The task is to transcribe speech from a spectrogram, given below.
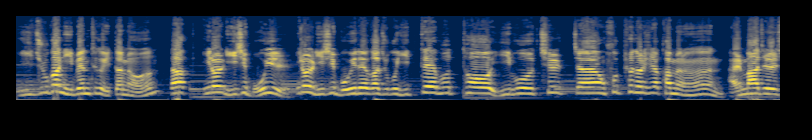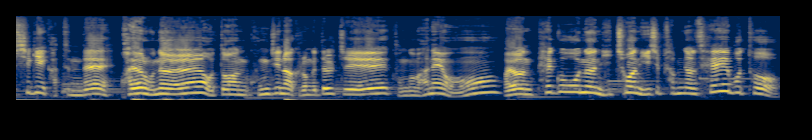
2주간 이벤트가 있다면 딱 1월 25일 1월 25일 해가지고 이때부터 2부 7장 후편을 시작하면은 알맞을 시기 같은데 과연 오늘 어떤 공지나 그런 게 뜰지 궁금하네요. 과연 페고는 2023년 새해부터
